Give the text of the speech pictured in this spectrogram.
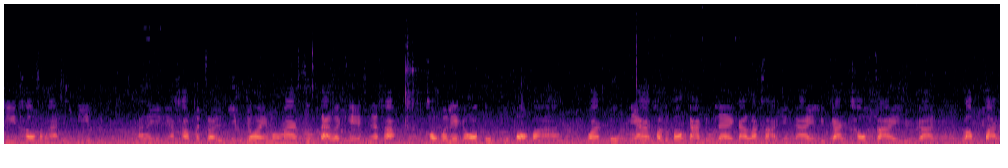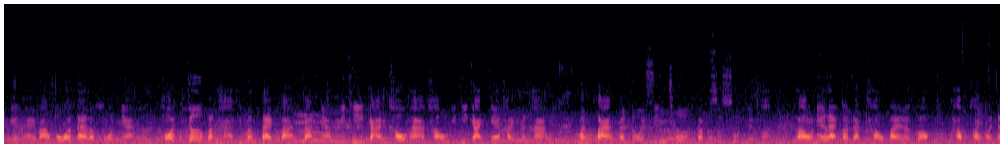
ที่เข้าสถานพินิจอะไรอย่างเงี้ยค่ะ มันจะยิบย่อยมาก ๆ ซึ่งแต่ละเคสเนี่ยค่ะเขาก็เรียกกันว่ากลุ่มผู้เปราะบางว่ากลุ่มเนี้ยเขาจะต้องการรักษายังไง ห รือการเข้าใจหรือการรับฟังยังไงบ้างเพราะว่าแต่ละคนเนี่ยพอเจอปัญหาที่มันแตกต่างกันเนี่ยวิธีการเข้าหาเขาวิธีการแก้ไขปัญหา มันต่างกันโดยสิ้นเชิงแบบสุดๆเลยค่ะเราเนี่ยแหละก็จะเข้าไปแล้วก็ทำความเข้าใจ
